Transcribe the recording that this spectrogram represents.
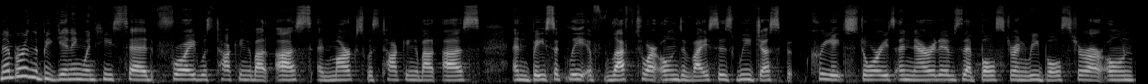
Remember in the beginning when he said Freud was talking about us and Marx was talking about us, and basically, if left to our own devices, we just create stories and narratives that bolster and rebolster our own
